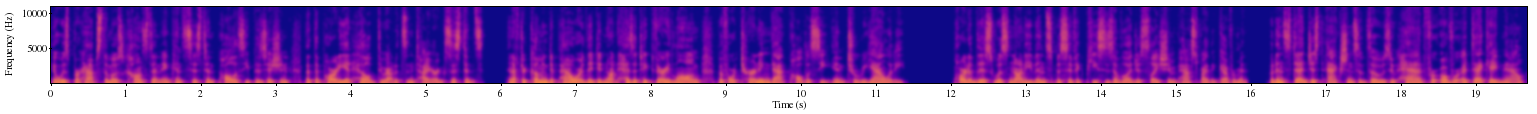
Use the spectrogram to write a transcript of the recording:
It was perhaps the most constant and consistent policy position that the party had held throughout its entire existence. And after coming to power, they did not hesitate very long before turning that policy into reality. Part of this was not even specific pieces of legislation passed by the government, but instead just actions of those who had, for over a decade now,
